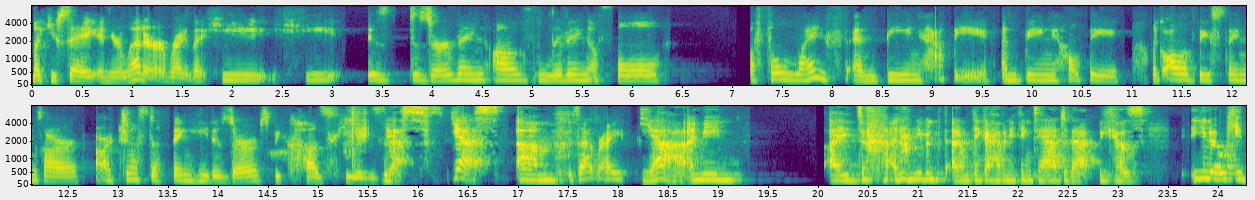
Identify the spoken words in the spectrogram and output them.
like you say in your letter, right? That he he is deserving of living a full a full life and being happy and being healthy. Like all of these things are are just a thing he deserves because he exists. Yes. Yes um is that right? yeah. I mean I, I don't even i don't think i have anything to add to that because you know he's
